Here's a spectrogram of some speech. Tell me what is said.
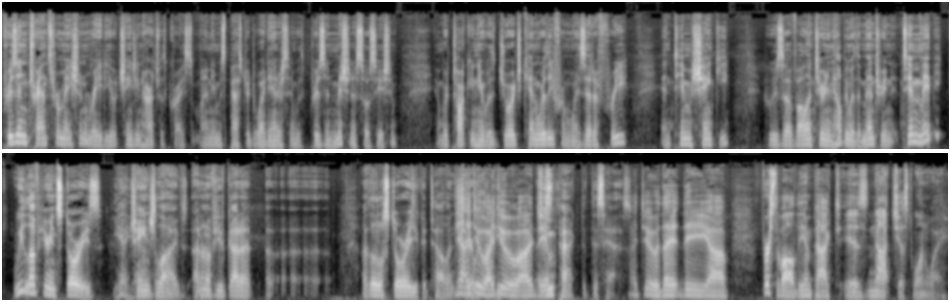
Prison Transformation Radio, Changing Hearts with Christ. My name is Pastor Dwight Anderson with Prison Mission Association, and we're talking here with George Kenworthy from Wayzata Free and Tim Shanky, who's uh, volunteering and helping with the mentoring. Tim, maybe we love hearing stories Yeah, yeah. change lives. I don't know if you've got a, a, a, little story you could tell and Yeah, I share do, with the I do. people, Uh, the just- impact that this has. I do. The the uh, first of all, the impact is not just one way,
